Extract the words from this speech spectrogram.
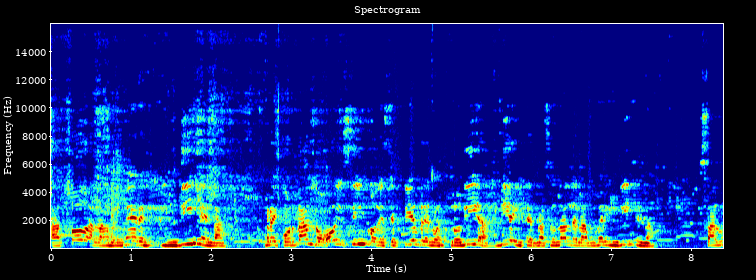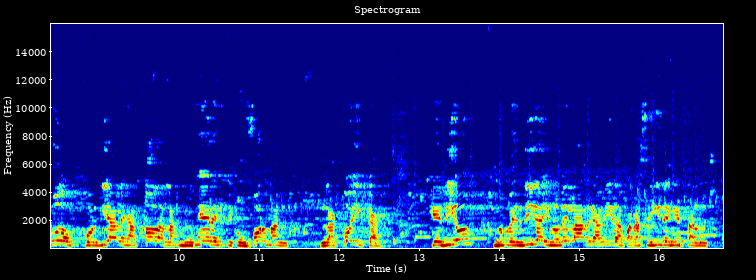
a todas las mujeres indígenas, recordando hoy 5 de septiembre nuestro día, Día Internacional de la Mujer Indígena. Saludos cordiales a todas las mujeres que conforman la COICA. Que Dios nos bendiga y nos dé larga vida para seguir en esta lucha.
